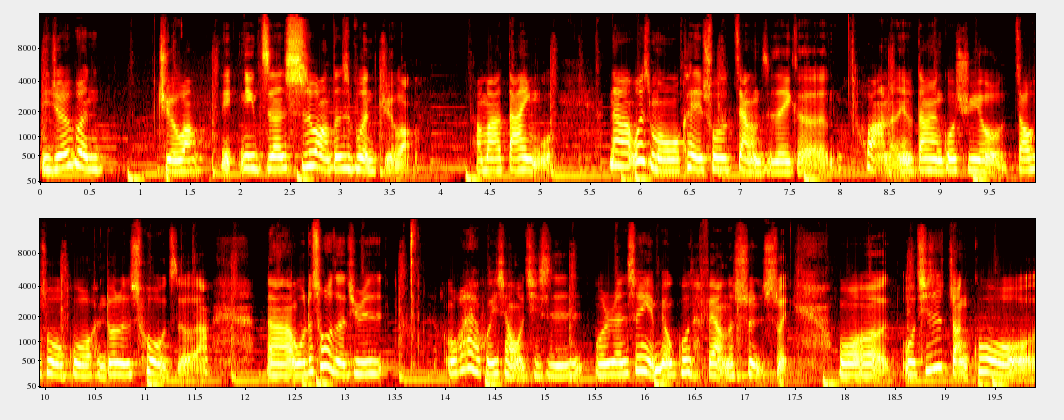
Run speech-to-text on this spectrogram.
你绝对不能绝望，你你只能失望，但是不能绝望，好吗？答应我。那为什么我可以说这样子的一个话呢？因为当然过去有遭受过很多的挫折啊，呃，我的挫折其实我后来回想，我其实我人生也没有过得非常的顺遂，我我其实转过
